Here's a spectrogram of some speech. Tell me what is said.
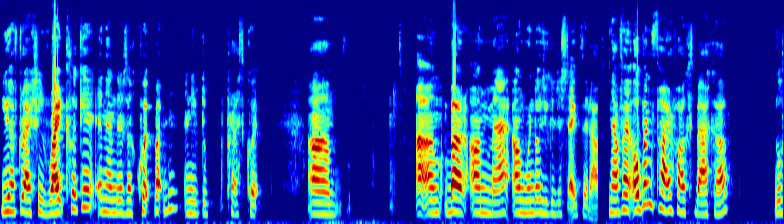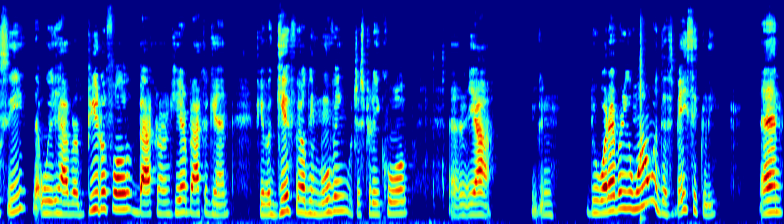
you have to actually right click it and then there's a quit button and you have to press quit. Um, um, but on Mac on Windows you can just exit out. Now if I open Firefox back up, you'll see that we have our beautiful background here back again. If you have a GIF, it'll be moving, which is pretty cool. And yeah, you can do whatever you want with this, basically. And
